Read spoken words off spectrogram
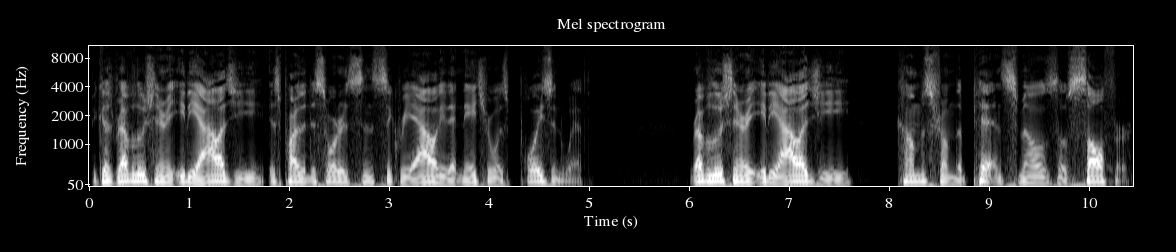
because revolutionary ideology is part of the disordered sin sick reality that nature was poisoned with. Revolutionary ideology comes from the pit and smells of sulfur.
